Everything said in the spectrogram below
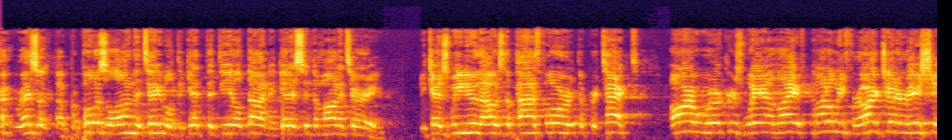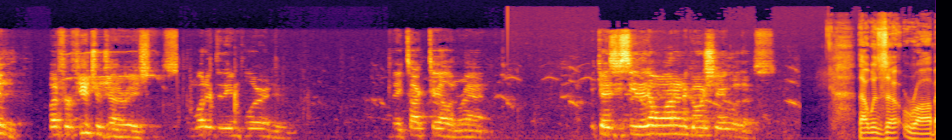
a, proposal on the table to get the deal done and get us into monetary, because we knew that was the path forward to protect our workers' way of life, not only for our generation, but for future generations. And what did the employer do? They tucked tail and ran because you see, they don't want to negotiate with us. That was uh, Rob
